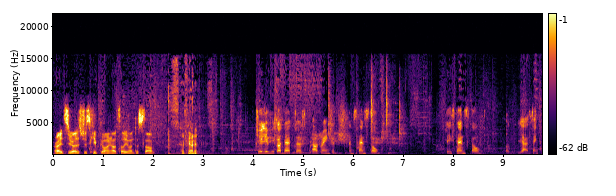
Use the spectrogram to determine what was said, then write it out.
Alright, zeros, just keep going. I'll tell you when to stop. I've got it. Julie, if you got that, just outrange it and stand still. Please stand still. But yeah, thank you.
